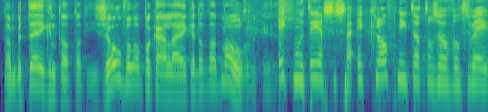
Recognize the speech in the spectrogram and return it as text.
dan betekent dat dat die zoveel op elkaar lijken dat dat mogelijk is. Ik moet eerst ik geloof niet dat er zoveel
